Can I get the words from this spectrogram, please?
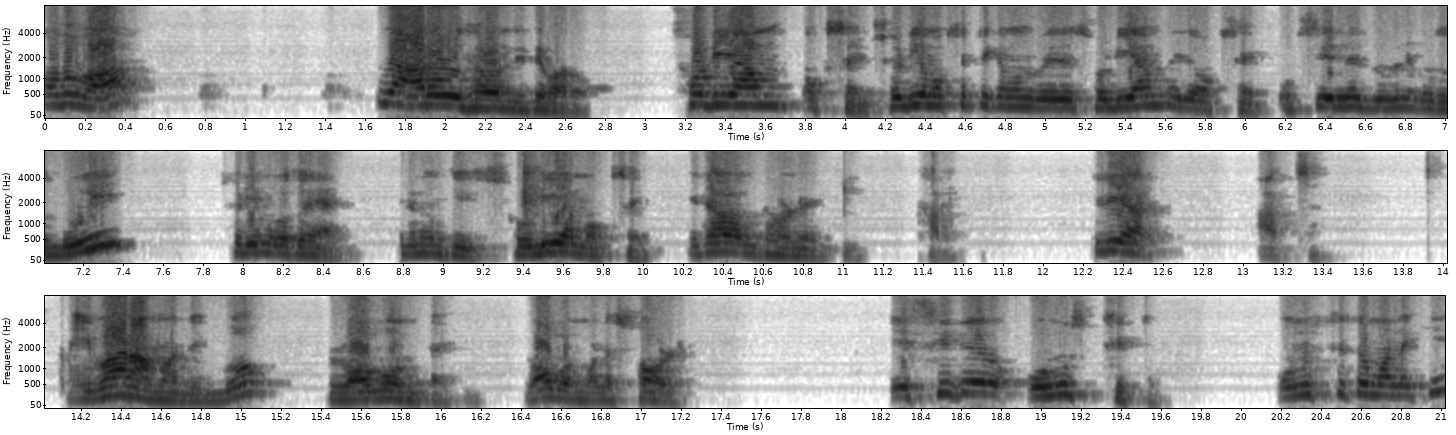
অথবা তুমি আরও উদাহরণ দিতে পারো। সোডিয়াম অক্সাইড সোডিয়াম অক্সাইডটা কেমন বেড়েছে সোডিয়াম এই যে অক্সাইড অক্সিজেনের যোজনী কত? দুই। সোডিয়াম কত? এক। এটা নাম কি? সোডিয়াম অক্সাইড এটাও এক ধরনের কি? ক্ষারক। ক্লিয়ার আচ্ছা। এবার আমরা দেখব লবণটা কি? লবণ মানে সল্ট এসিডের অনুষ্ঠিত। অনুষ্ঠিত মানে কি?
